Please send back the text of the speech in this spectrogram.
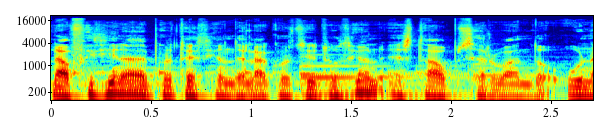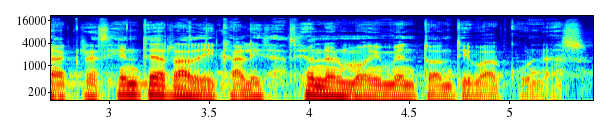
La Oficina de Protección de la Constitución está observando una creciente radicalización del movimiento antivacunas.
